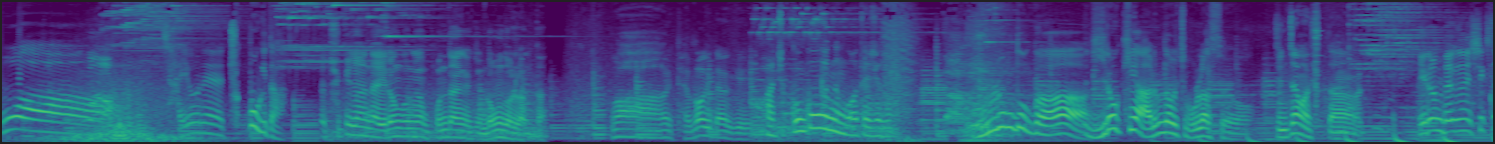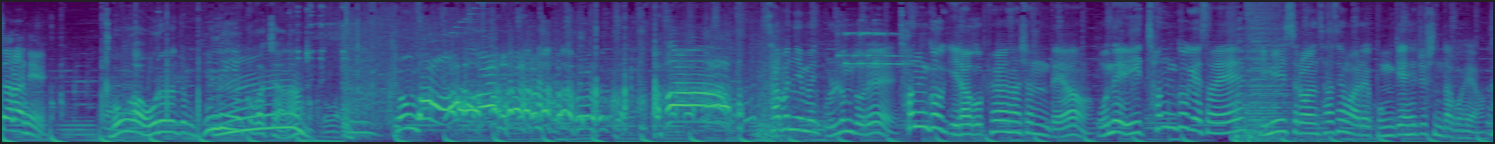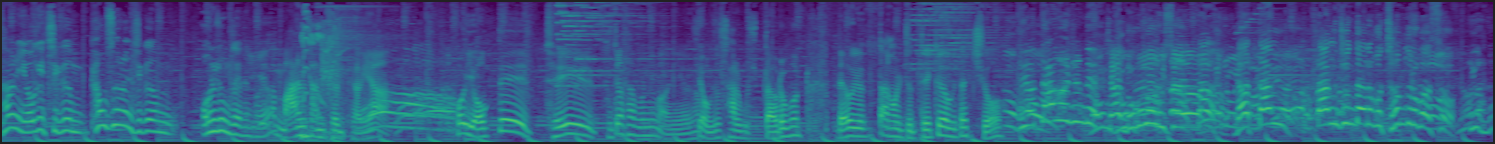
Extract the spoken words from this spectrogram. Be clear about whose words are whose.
Speaker 1: 우와. 자연의 축복이다.
Speaker 2: 죽기 전에 나 이런 광경 본다는 게 너무 놀랍다.
Speaker 1: 와, 대박이다, 여기.
Speaker 3: 아주 꿈꾸고 있는 것 같아 지금.
Speaker 1: 울릉도가 이렇게 아름다울 줄 몰랐어요.
Speaker 4: 진짜 맛있다.
Speaker 2: 이런 배경의 식사라니.
Speaker 1: 뭔가 오늘은 좀 힐링일 것 같지 않아?
Speaker 5: 사부님은 울릉도를 천국이라고 표현하셨는데요. 오늘 이 천국에서의 비밀스러운 사생활을 공개해 주신다고 해요.
Speaker 3: 사모님 여기 지금 평수는 지금 어느 정도 되는 거예요?
Speaker 4: 한 13,000평이야. 거의 역대 제일 부자 사부님 아니에요? 여기서 살고 싶다 그러면 내가 여기 땅을 줄 테니까 여기다 지어.
Speaker 3: 야 땅을 준대.
Speaker 1: 자, 녹음하고 있어요. 나 땅, 땅 준다는 거 처음 들어봤어. 이거 뭐-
